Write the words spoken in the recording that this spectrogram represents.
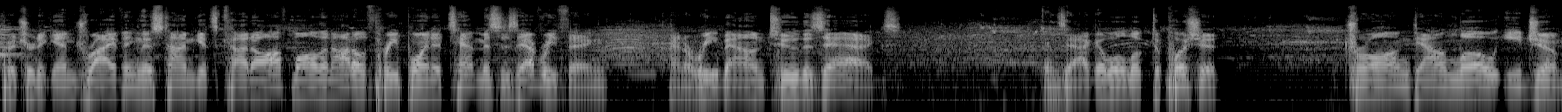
Pritchard again driving. This time gets cut off. Maldonado three point attempt misses everything. And a rebound to the Zags. Gonzaga will look to push it. Strong down low, Ejim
